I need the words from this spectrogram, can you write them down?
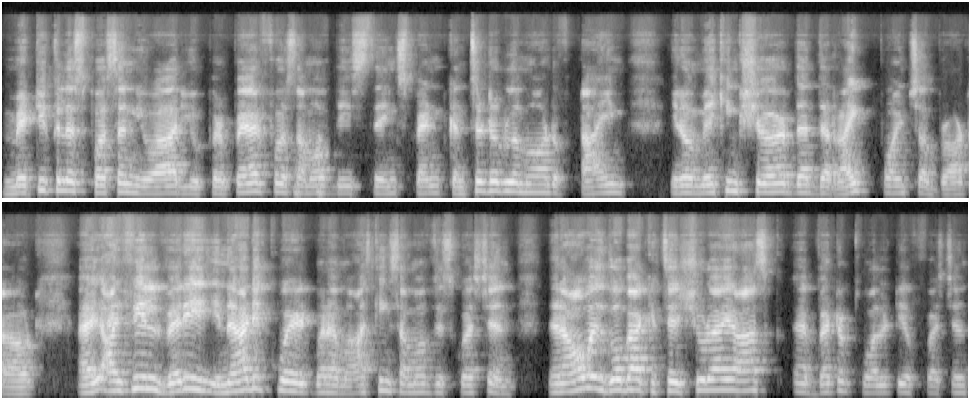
meticulous person you are. You prepare for some of these things, spend considerable amount of time, you know, making sure that the right points are brought out. I, I feel very inadequate when I'm asking some of this question. Then I always go back and say, should I ask a better quality of question?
